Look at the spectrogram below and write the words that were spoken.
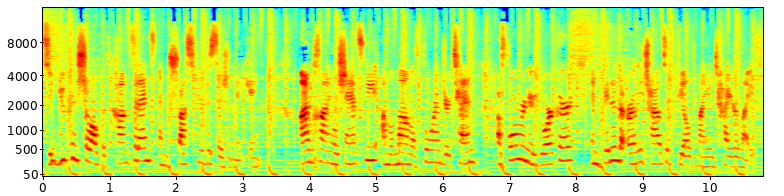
so you can show up with confidence and trust your decision making. I'm Chanie Wolshansky. I'm a mom of four under 10, a former New Yorker, and been in the early childhood field my entire life.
